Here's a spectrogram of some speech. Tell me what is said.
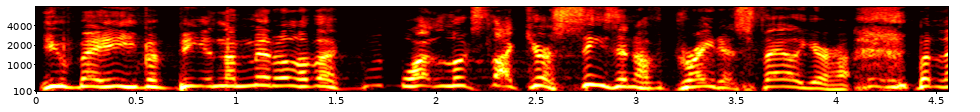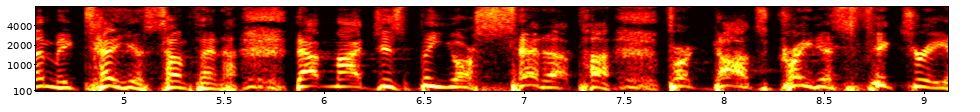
You may even be in the middle of a, what looks like your season of greatest failure. But let me tell you something. That might just be your setup for God's greatest victory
